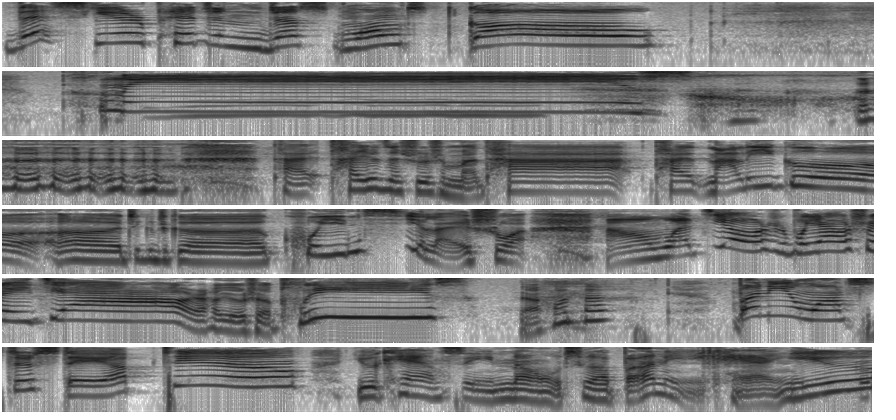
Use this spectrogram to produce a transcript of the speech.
This year pigeon just won't go. Please. 他他又在说什么？他他拿了一个呃，这个这个扩音器来说，然后我就是不要睡觉，然后又说 please，然后呢？Bunny wants to stay up too. You can't say no to a bunny, can you?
